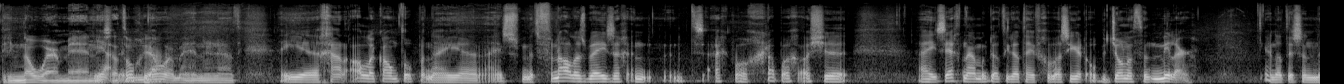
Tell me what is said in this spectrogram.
Die Nowhere Man is ja, dat toch? Ja. Nowhere Man inderdaad. Hij gaat alle kanten op en hij, hij is met van alles bezig. En het is eigenlijk wel grappig als je... Hij zegt namelijk dat hij dat heeft gebaseerd op Jonathan Miller. En dat is een,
